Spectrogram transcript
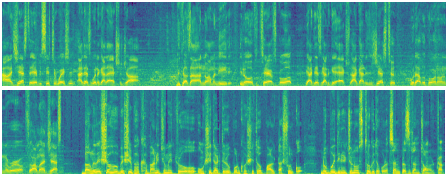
I adjust to every situation. I just went and got an extra job because I, I know I'm gonna need it. You know, if the tariffs go up, yeah, I just got to get extra. I got to adjust to whatever's going on in the world. So I'm gonna adjust. বাংলাদেশ সহ বেশিরভাগ বাণিজ্য মিত্র ও অংশীদারদের উপর ঘোষিত পাল্টা শুল্ক নব্বই দিনের জন্য স্থগিত করেছেন প্রেসিডেন্ট ডোনাল্ড ট্রাম্প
